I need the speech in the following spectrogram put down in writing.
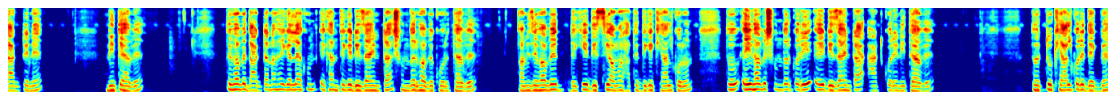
দাগ টেনে নিতে হবে। তো এভাবে দাগ টানা হয়ে গেলে এখন এখান থেকে ডিজাইনটা সুন্দরভাবে করতে হবে। তো আমি যেভাবে দেখিয়ে দিচ্ছি, আমার হাতের দিকে খেয়াল করুন। তো এইভাবে সুন্দর করে এই ডিজাইনটা আর্ট করে নিতে হবে। তো একটু খেয়াল করে দেখবেন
